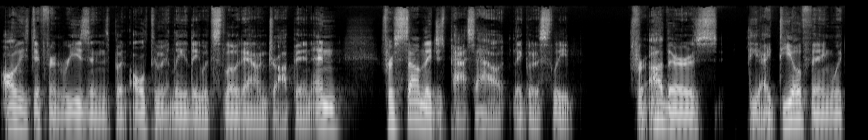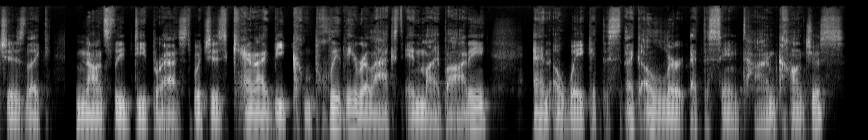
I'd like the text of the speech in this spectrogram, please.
all these different reasons, but ultimately they would slow down, drop in. And for some, they just pass out, they go to sleep. For others, the ideal thing, which is like non sleep deep rest, which is can I be completely relaxed in my body and awake at this, like alert at the same time, conscious?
